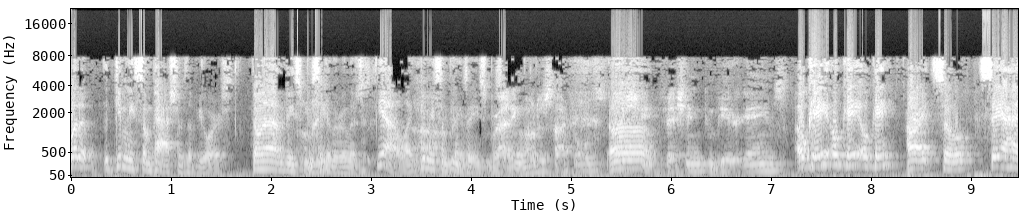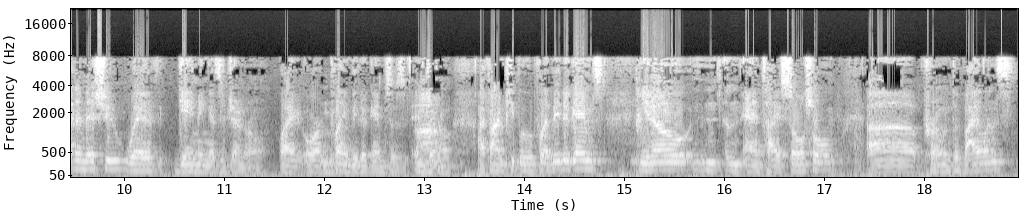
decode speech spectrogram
what? Give me some passions of yours. Don't have to be specifically religious. Yeah, like give me some things that you specifically riding motorcycles, Uh, fishing, fishing, computer games. Okay, okay, okay. All right. So, say I had an issue with gaming as a general, like or playing video games as, in Uh-huh. general. I find people who play video games, you know, n- n- antisocial, uh, prone to violence,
